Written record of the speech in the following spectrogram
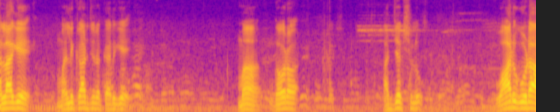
అలాగే మల్లికార్జున ఖర్గే మా గౌరవ అధ్యక్షులు వారు కూడా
